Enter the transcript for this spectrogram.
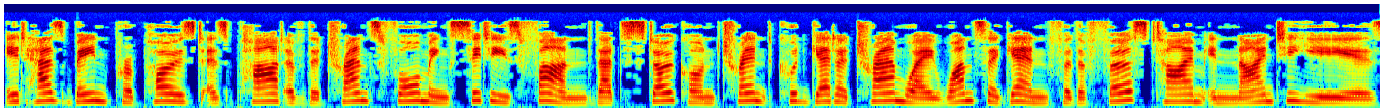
It has been proposed as part of the Transforming Cities Fund that Stoke-on-Trent could get a tramway once again for the first time in 90 years.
